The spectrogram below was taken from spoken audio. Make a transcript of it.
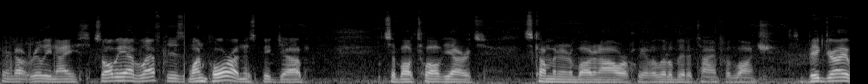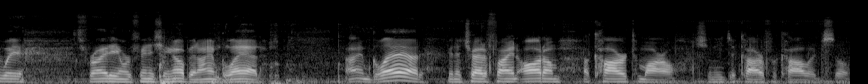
Turned out really nice. So all we have left is one pour on this big job. It's about 12 yards. It's coming in about an hour. We have a little bit of time for lunch. It's a big driveway. It's Friday and we're finishing up and I am glad. I am glad. Gonna try to find Autumn a car tomorrow. She needs a car for college, so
